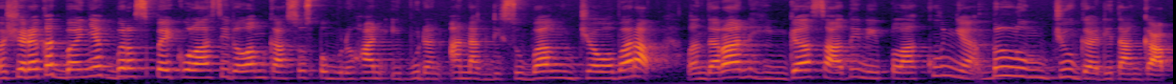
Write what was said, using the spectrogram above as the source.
Masyarakat banyak berspekulasi dalam kasus pembunuhan ibu dan anak di Subang, Jawa Barat, lantaran hingga saat ini pelakunya belum juga ditangkap.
